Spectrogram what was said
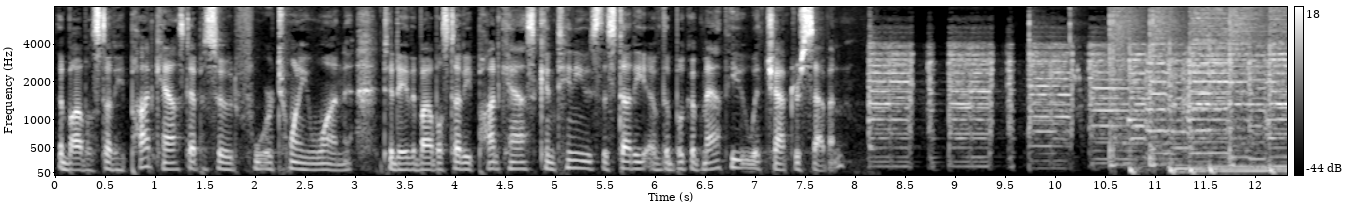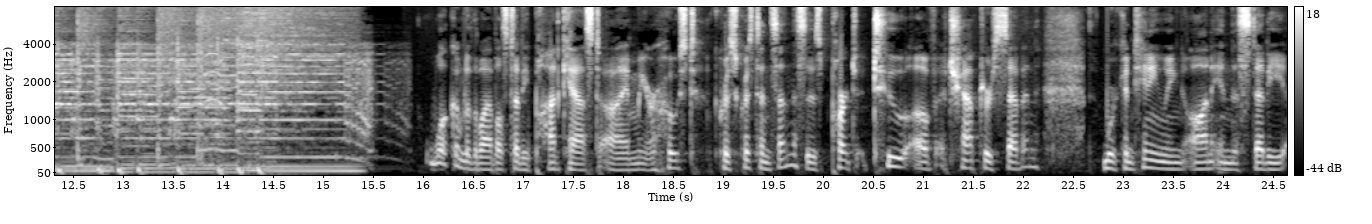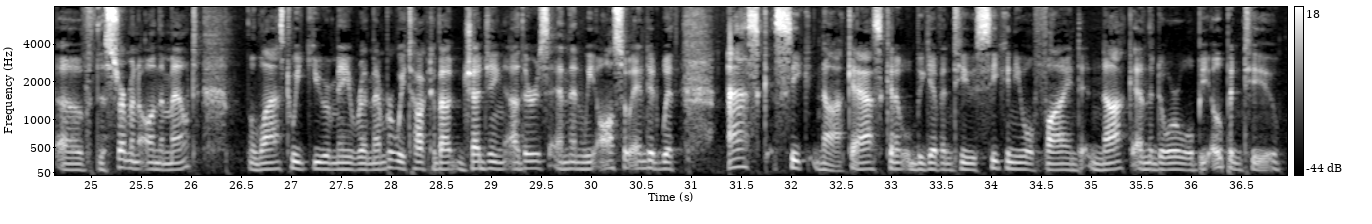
the Bible Study Podcast, episode 421. Today, the Bible Study Podcast continues the study of the book of Matthew with chapter 7. Welcome to the Bible Study Podcast. I'm your host, Chris Christensen. This is part two of chapter seven. We're continuing on in the study of the Sermon on the Mount. Last week, you may remember, we talked about judging others, and then we also ended with ask, seek, knock. Ask, and it will be given to you. Seek, and you will find. Knock, and the door will be open to you.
